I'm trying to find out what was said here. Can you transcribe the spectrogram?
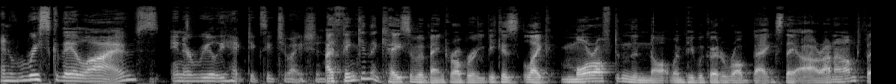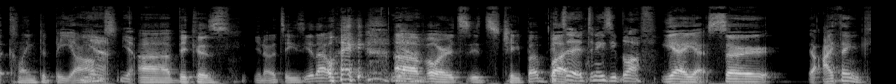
and risk their lives in a really hectic situation. I think in the case of a bank robbery, because like more often than not, when people go to rob banks, they are unarmed but claim to be armed. Yeah, yeah. Uh, because you know it's easier that way, Yeah. um, or it's it's cheaper. it's, But a, it's an easy bluff. yeah, yeah. So I think,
